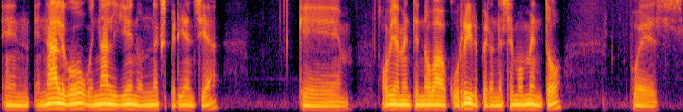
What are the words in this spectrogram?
en, algo o en alguien o en una experiencia que obviamente no va a ocurrir, pero en ese momento pues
